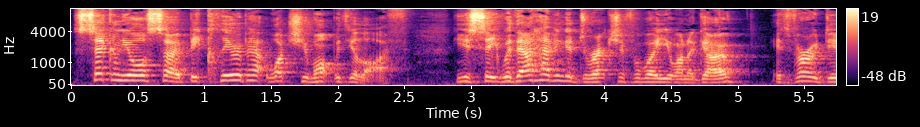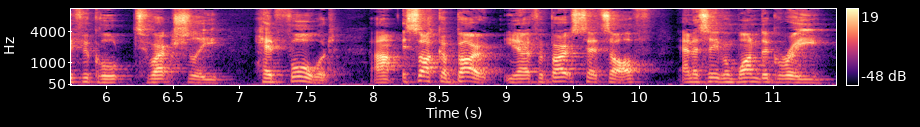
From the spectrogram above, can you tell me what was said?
Secondly, also be clear about what you want with your life. You see, without having a direction for where you want to go, it's very difficult to actually head forward. Uh, it's like a boat. You know, if a boat sets off and it's even one degree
